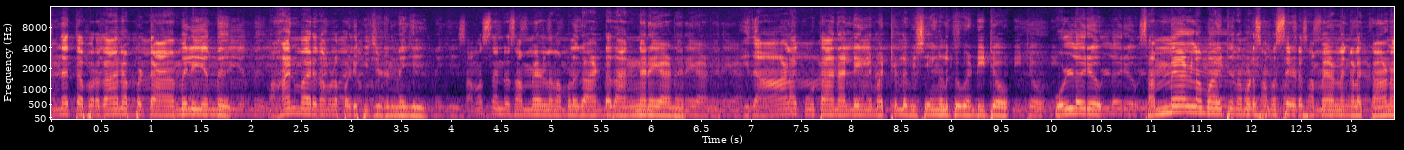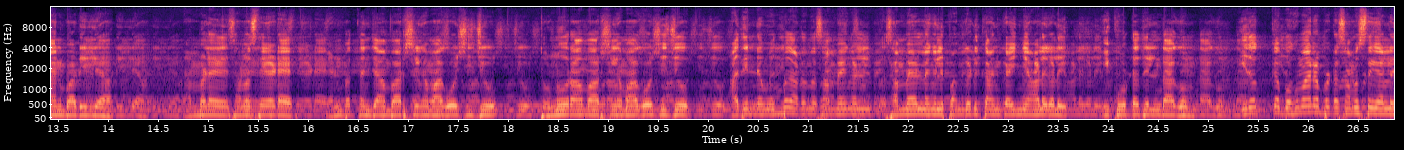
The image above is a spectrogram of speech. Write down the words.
ഇന്നത്തെ പ്രധാനപ്പെട്ട അമലി എന്ന് മഹാന്മാരെ നമ്മളെ പഠിപ്പിച്ചിട്ടുണ്ടെങ്കിൽ സമസ്തന്റെ സമ്മേളനം നമ്മൾ കാണേണ്ടത് അങ്ങനെയാണ്. ഇത് ആളെ കൂട്ടാൻ അല്ലെങ്കിൽ മറ്റുള്ള വിഷയങ്ങൾക്ക് വേണ്ടിയിട്ടോ ഉള്ളൊരു സമ്മേളനമായിട്ട് നമ്മുടെ സമസ്തയുടെ സമ്മേളനങ്ങളെ കാണാൻ പാടില്ല. നമ്മളെ സമസ്തയുടെ എൺപത്തഞ്ചാം വാർഷികം ആഘോഷിച്ചു തൊണ്ണൂറാം വാർഷികം ആഘോഷിച്ചു. അതിന്റെ മുമ്പ് നടന്ന സമയങ്ങളിൽ സമ്മേളനങ്ങളിൽ പങ്കെടുക്കാൻ കഴിഞ്ഞ ആളുകൾ ഈ കൂട്ടത്തിൽ ഉണ്ടാകും ഇതൊക്കെ ബഹുമാനപ്പെട്ട സമസ്ത കേരള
